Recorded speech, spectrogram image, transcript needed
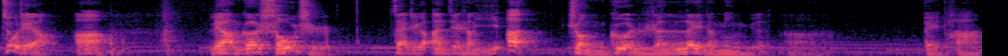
就这样啊，两个手指在这个按键上一按，整个人类的命运啊，被他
